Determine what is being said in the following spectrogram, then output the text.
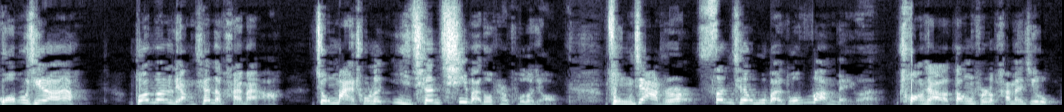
果不其然啊，短短两天的拍卖啊，就卖出了一千七百多瓶葡萄酒。总价值三千五百多万美元，创下了当时的拍卖记录，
